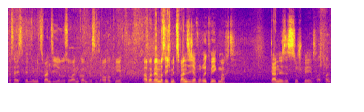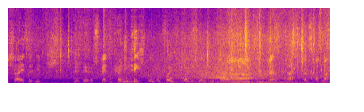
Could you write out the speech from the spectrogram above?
Das heißt, wenn ihr mit 20 oder so ankommt, ist es auch okay. Aber wenn man sich mit 20 auf den Rückweg macht, dann ist es zu spät. Was von Scheiße. Die wir spenden kein Licht und, und vorhin zwei Geschirr Jetzt? Ja? Kannst du was machen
